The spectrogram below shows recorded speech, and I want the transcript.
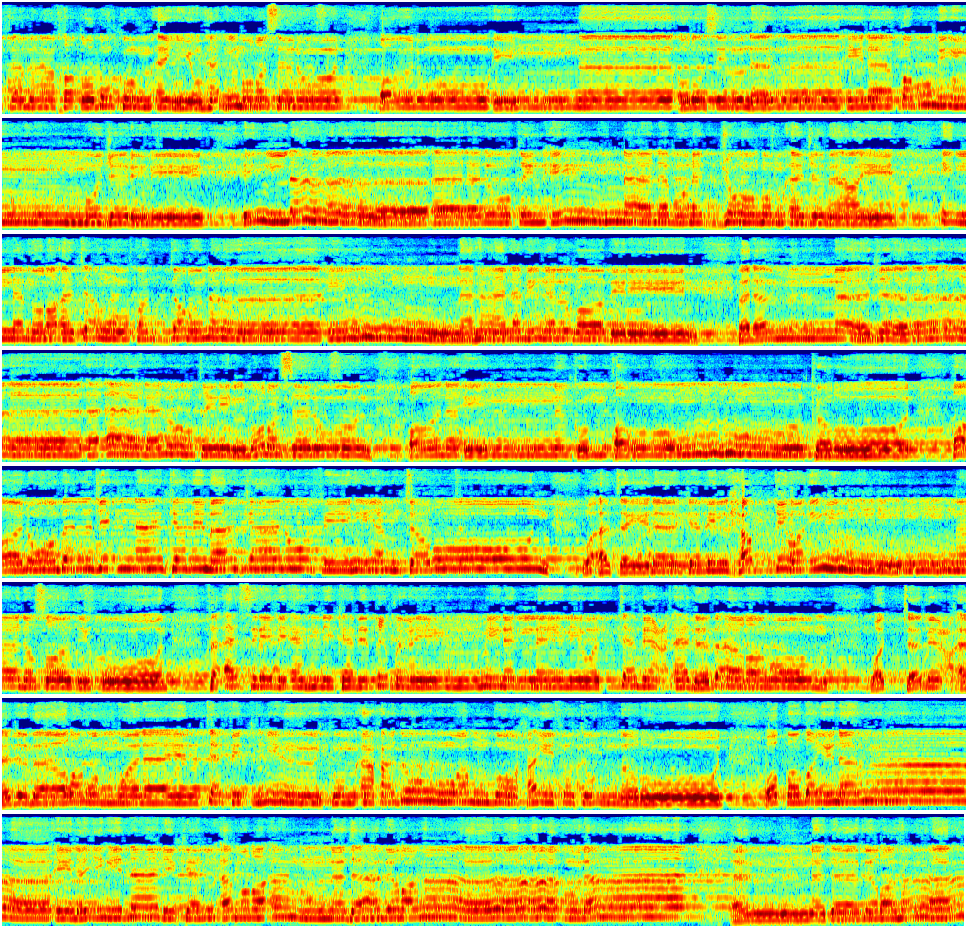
فما خطبكم أيها المرسلون قالوا إنا أرسلنا إلى قوم مجرمين إلا آل لوط إنا لمنجوهم أجمعين إلا امرأته قدرنا إنها لمن الغابرين فلما جاء المرسلون قال إنكم قوم منكرون قالوا بل جئناك بما كانوا فيه يمترون وأتيناك بالحق وإنا لصادقون فأسر بأهلك بقطع من الليل واتبع أدبارهم واتبع أدبارهم ولا يلتفت منكم أحد وامضوا حيث تؤمرون. وقضينا إليه ذلك الأمر أن دابر هؤلاء أن دابر هؤلاء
